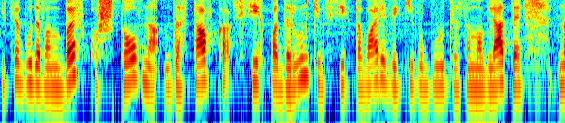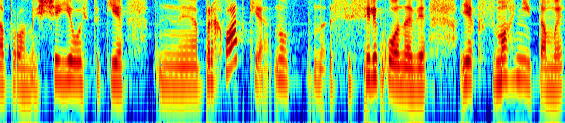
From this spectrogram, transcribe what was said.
і це буде вам безкоштовна доставка всіх подарунків, всіх товарів, які ви будете замовляти на промі. Ще є ось такі прихватки, ну, силіконові, як з магнітами.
